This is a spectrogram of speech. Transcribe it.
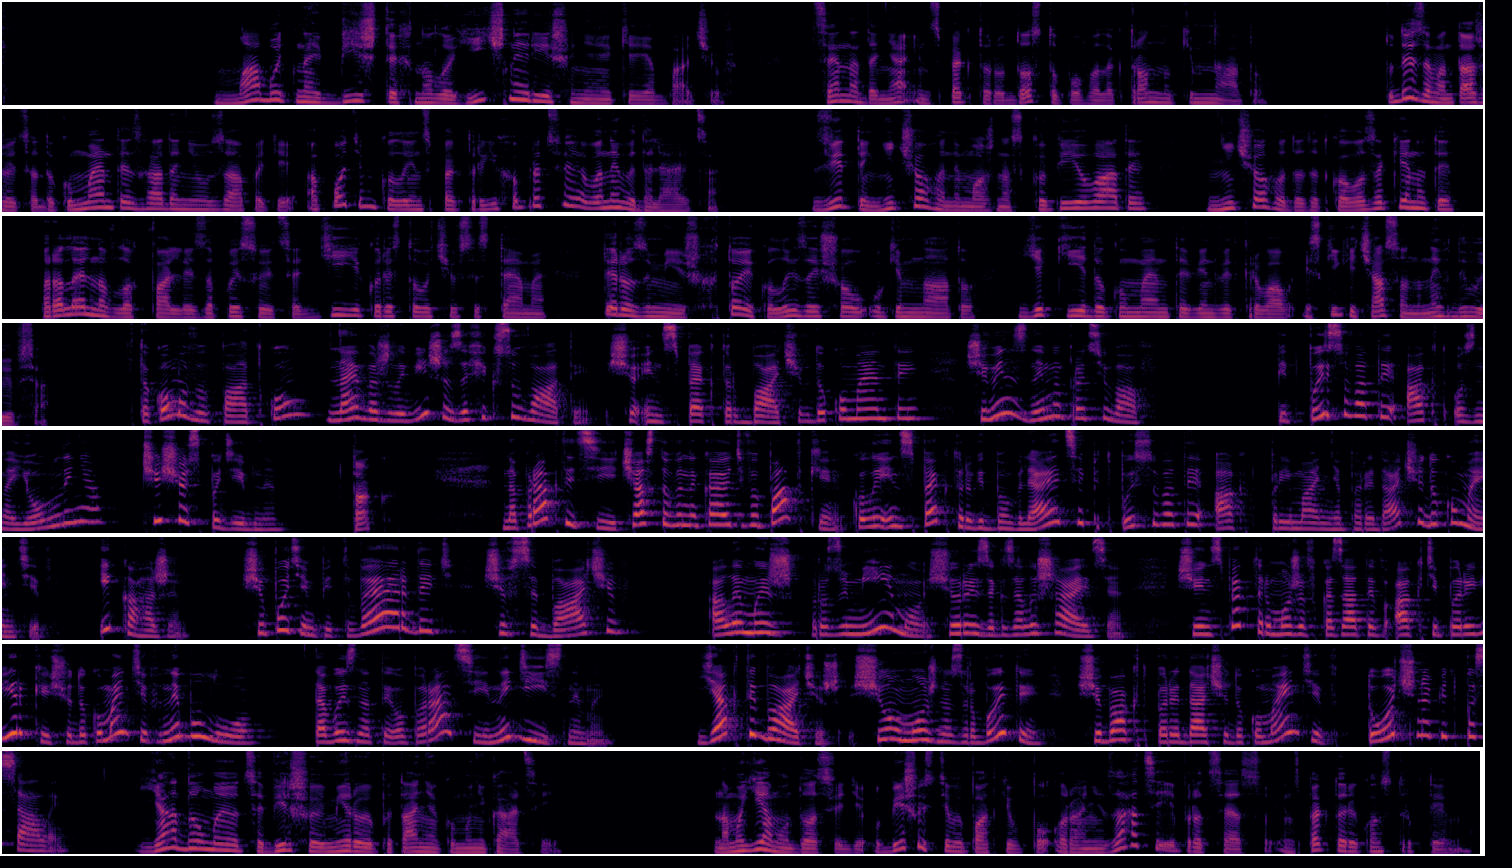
Мабуть, найбільш технологічне рішення, яке я бачив, це надання інспектору доступу в електронну кімнату. Туди завантажуються документи, згадані у запиті, а потім, коли інспектор їх опрацює, вони видаляються. Звідти нічого не можна скопіювати, нічого додатково закинути. Паралельно в логфайлі записуються дії користувачів системи, ти розумієш, хто і коли зайшов у кімнату, які документи він відкривав і скільки часу на них дивився. В такому випадку найважливіше зафіксувати, що інспектор бачив документи, що він з ними працював, підписувати акт ознайомлення чи щось подібне. Так, На практиці часто виникають випадки, коли інспектор відмовляється підписувати акт приймання передачі документів і каже, що потім підтвердить, що все бачив. Але ми ж розуміємо, що ризик залишається, що інспектор може вказати в акті перевірки, що документів не було, та визнати операції недійсними. Як ти бачиш, що можна зробити, щоб акт передачі документів точно підписали? я думаю, це більшою мірою питання комунікації. На моєму досвіді, у більшості випадків по організації процесу інспектори конструктивні.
